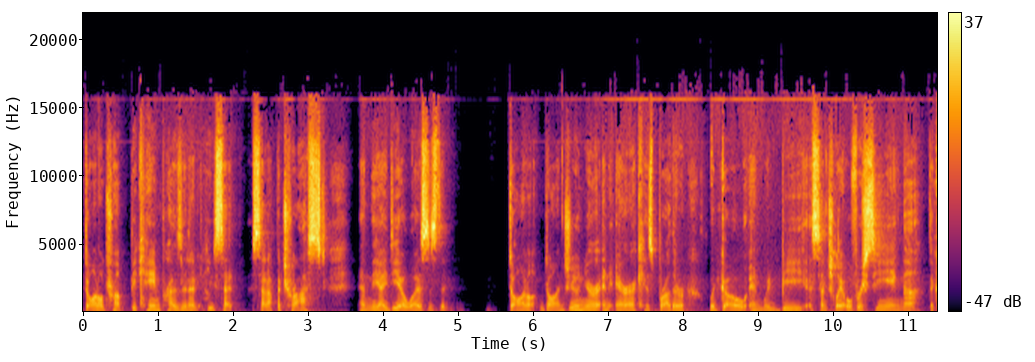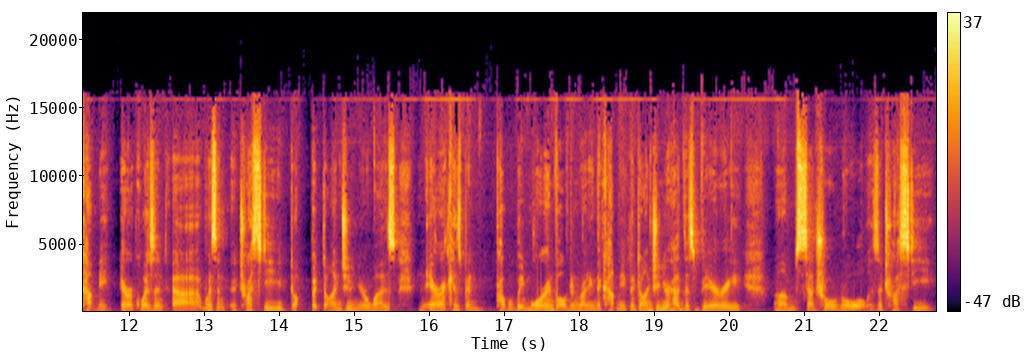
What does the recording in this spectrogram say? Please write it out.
Donald Trump became president. He set, set up a trust, and the idea was is that Don, Don Jr. and Eric, his brother, would go and would be essentially overseeing the, the company. Eric wasn't uh, wasn't a trustee, but Don Jr. was, and Eric has been probably more involved in running the company. But Don Jr. had this very um, central role as a trustee.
